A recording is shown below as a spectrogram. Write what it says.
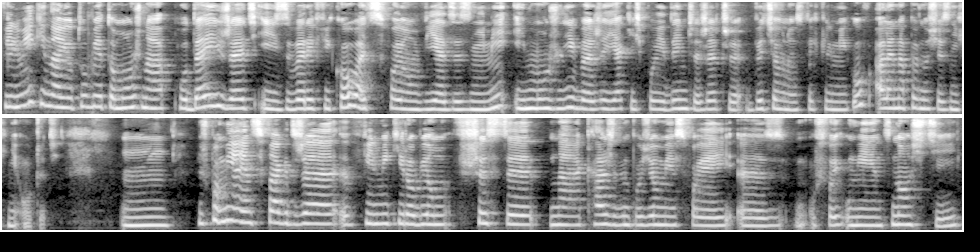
filmiki na YouTubie to można podejrzeć i zweryfikować swoją wiedzę z nimi i możliwe, że jakieś pojedyncze rzeczy wyciągnąć z tych filmików, ale na pewno się z nich nie uczyć. Mm, już pomijając fakt, że filmiki robią wszyscy na każdym poziomie swojej, e, swoich umiejętności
